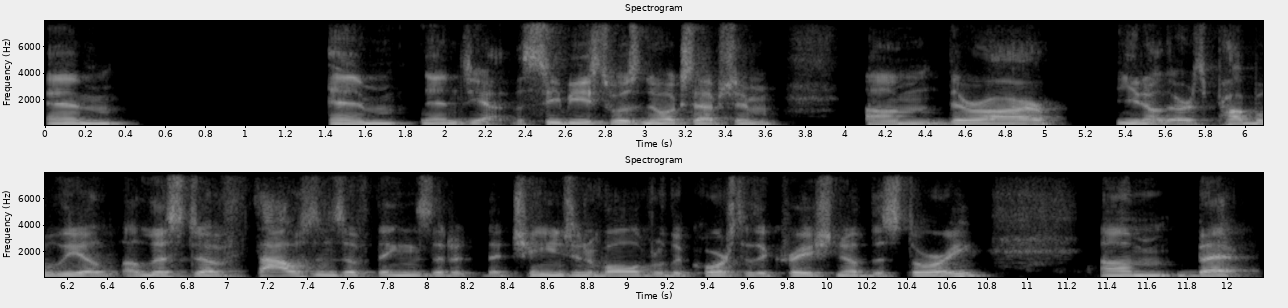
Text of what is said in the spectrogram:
And and and yeah, the Sea Beast was no exception. Um, there are you know there's probably a, a, list of thousands of things that that change and evolve over the course of the creation of the story um, but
